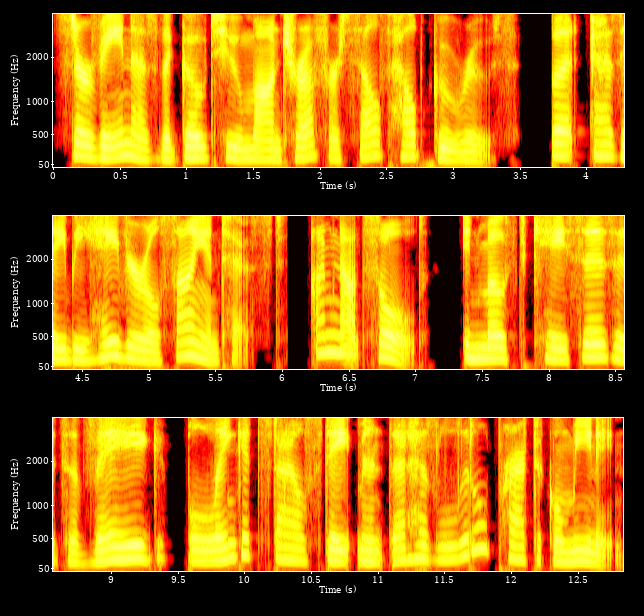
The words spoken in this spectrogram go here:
serving as the go to mantra for self help gurus. But as a behavioral scientist, I'm not sold. In most cases, it's a vague, blanket style statement that has little practical meaning.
